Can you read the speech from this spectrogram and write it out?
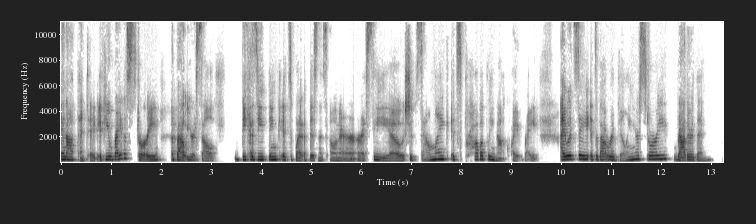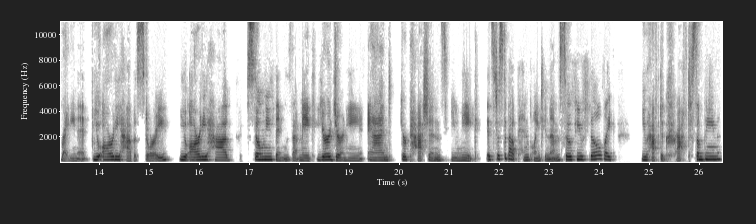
inauthentic, if you write a story about yourself because you think it's what a business owner or a CEO should sound like, it's probably not quite right. I would say it's about revealing your story rather than writing it. You already have a story, you already have so many things that make your journey and your passions unique. It's just about pinpointing them. So if you feel like you have to craft something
